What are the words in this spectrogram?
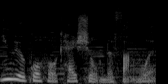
音乐过后开始我们的访问。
